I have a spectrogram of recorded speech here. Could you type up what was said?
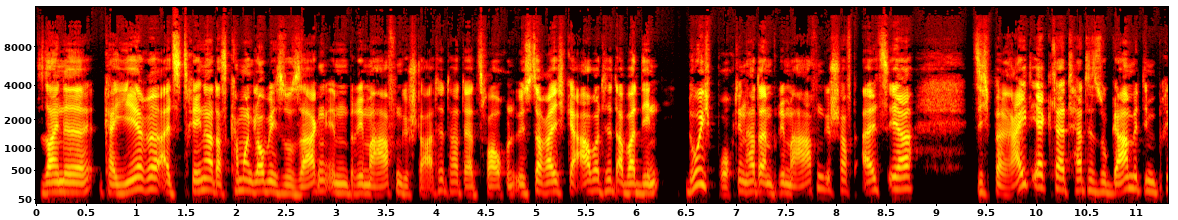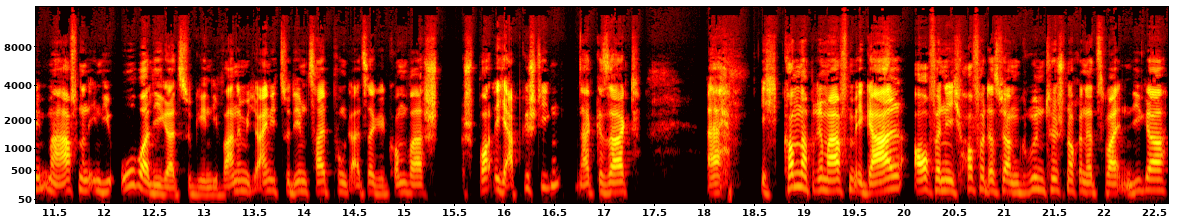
seine Karriere als Trainer, das kann man glaube ich so sagen, in Bremerhaven gestartet hat. Er hat zwar auch in Österreich gearbeitet, aber den Durchbruch, den hat er in Bremerhaven geschafft, als er sich bereit erklärt hatte, sogar mit den Bremerhavenern in die Oberliga zu gehen. Die waren nämlich eigentlich zu dem Zeitpunkt, als er gekommen war, sportlich abgestiegen. Er hat gesagt, äh, ich komme nach Bremerhaven, egal, auch wenn ich hoffe, dass wir am grünen Tisch noch in der zweiten Liga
